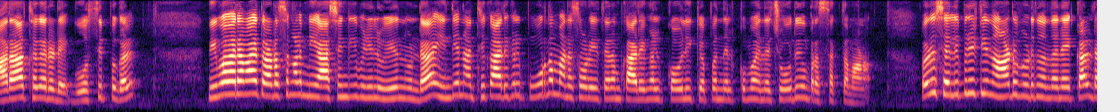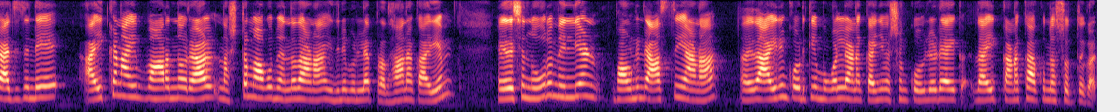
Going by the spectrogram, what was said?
ആരാധകരുടെ ഗോസിപ്പുകൾ. നിയമപരമായ തടസ്സങ്ങളും ഈ ആശങ്കയ്ക്ക് പിന്നിൽ ഉയരുന്നുണ്ട്. ഇന്ത്യൻ അധികാരികൾ പൂർണ മനസ്സോടെ ഇത്തരം കാര്യങ്ങൾ കോഹ്ലിക്കൊപ്പം നിൽക്കുമോ എന്ന ചോദ്യവും പ്രസക്തമാണ്. ഒരു സെലിബ്രിറ്റി നാട് വിടുന്നു എന്നതിനേക്കാൾ രാജ്യത്തിന്റെ ഐക്കണായി മാറുന്ന ഒരാൾ നഷ്ടമാകുന്നു എന്നതാണ് ഇതിന് പ്രധാന കാര്യം. ഏകദേശം നൂറ് മില്യൺ പൗണ്ടിന്റെ ആസ്തിയാണ് അതായത് ആയിരം കോടിക്ക് മുകളിലാണ് കഴിഞ്ഞ വർഷം കോഹ്ലിയുടേതായി കണക്കാക്കുന്ന സ്വത്തുകൾ.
